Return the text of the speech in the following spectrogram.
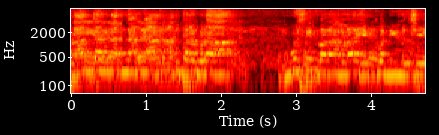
ప్రాంతానికి అంతా కూడా మూసి ద్వారా కూడా ఎక్కువ నీళ్ళు వచ్చే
